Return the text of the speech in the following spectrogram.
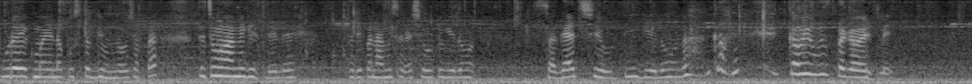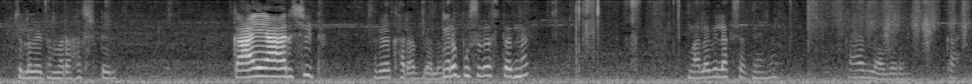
पुरं एक महिना पुस्तक घेऊन जाऊ शकता. त्याच्यामुळे आम्ही घेतलेले. तरी पण आम्ही सगळ्यात शेवटी गेलो म्हणून सगळ्यात शेवटी गेलो म्हणून कमी कमी पुस्तकं भेटले. चलो गायचं हमारा हॉस्टेल. काय यार शीट. सगळं खराब झालं. मला पुसत असतात ना? मला बी लक्षात नाही ना. काय ब्लॉगर काय?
